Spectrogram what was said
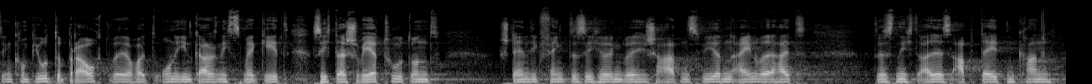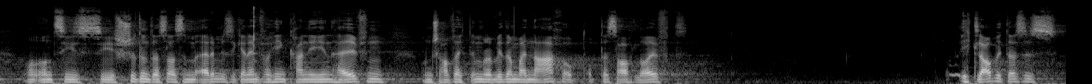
den Computer braucht, weil er heute ohne ihn gar nichts mehr geht, sich da schwer tut und ständig fängt er sich irgendwelche Schadensviren ein, weil er halt das nicht alles updaten kann und, und sie, sie schütteln das aus dem Ärmel, sie gehen einfach hin, kann ich ihnen helfen und schauen vielleicht immer wieder mal nach, ob, ob das auch läuft. Ich glaube, dass es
